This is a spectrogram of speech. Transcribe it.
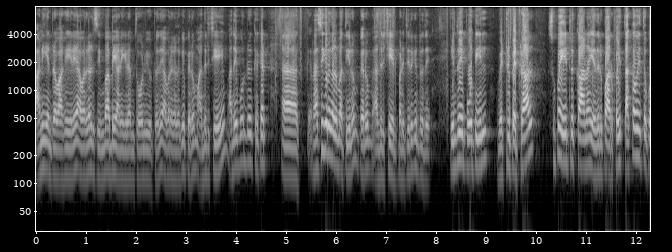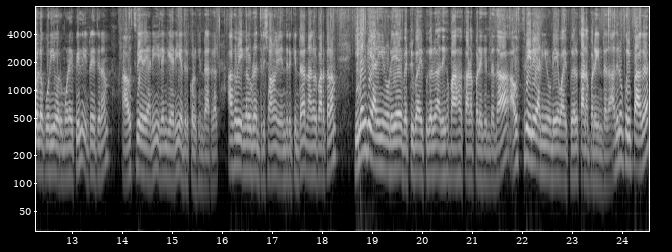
அணி என்ற வகையிலே அவர்கள் சிம்பாபே அணியிடம் தோல்வியுற்றது. அவர்களுக்கு பெரும் அதிர்ச்சியையும் அதேபோன்று கிரிக்கெட் ரசிகர்கள் மத்தியிலும் பெரும் அதிர்ச்சியை ஏற்படுத்தியிருக்கின்றது. இன்றைய போட்டியில் வெற்றி பெற்றால் சூப்பர் எதிர்பார்ப்பை தக்க வைத்துக் கொள்ளக்கூடிய ஒரு முனைப்பில் இன்றைய தினம் ஆஸ்திரேலிய அணி இலங்கை அணி எதிர்கொள்கின்றார்கள். ஆகவே எங்களுடன் திருஷானோ இணைந்திருக்கின்றார். நாங்கள் பார்க்கலாம் இலங்கை அணியினுடைய வெற்றி வாய்ப்புகள் அதிகமாக காணப்படுகின்றதா? ஆஸ்திரேலிய அணியினுடைய வாய்ப்புகள் காணப்படுகின்றதா? அதிலும் குறிப்பாக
